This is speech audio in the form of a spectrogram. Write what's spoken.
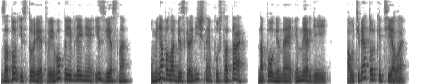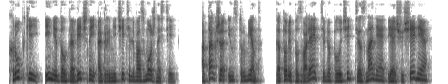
зато история твоего появления известна. У меня была безграничная пустота, наполненная энергией, а у тебя только тело. Хрупкий и недолговечный ограничитель возможностей, а также инструмент, который позволяет тебе получить те знания и ощущения,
